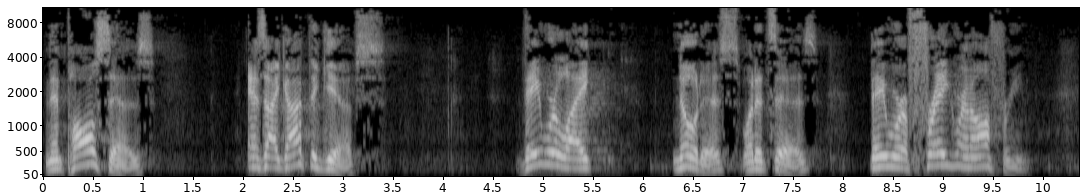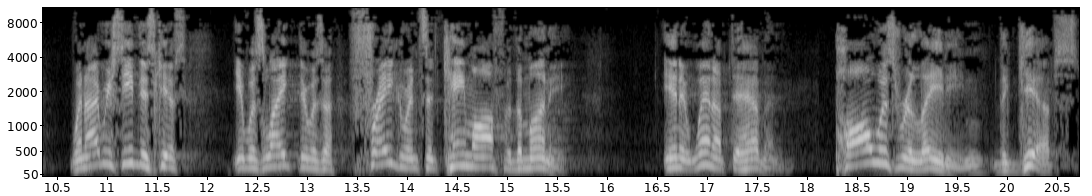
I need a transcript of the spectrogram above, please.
And then Paul says, as I got the gifts, they were like, notice what it says, they were a fragrant offering. When I received these gifts, it was like there was a fragrance that came off of the money and it went up to heaven. Paul was relating the gifts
